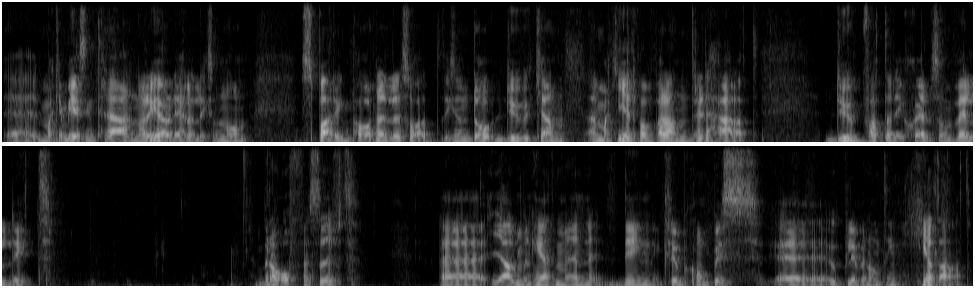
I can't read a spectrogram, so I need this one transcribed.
eh, man kan be sin tränare göra det eller liksom någon sparringpartner eller så. Att liksom, då, du kan, eh, man kan hjälpa varandra i det här att du uppfattar dig själv som väldigt bra offensivt eh, i allmänhet men din klubbkompis eh, upplever någonting helt annat.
